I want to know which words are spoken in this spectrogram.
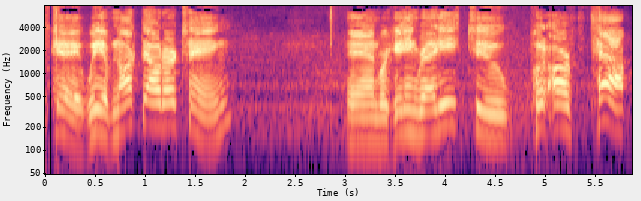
Okay, we have knocked out our tang and we're getting ready to put our tap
